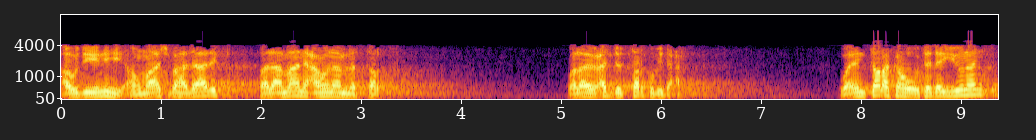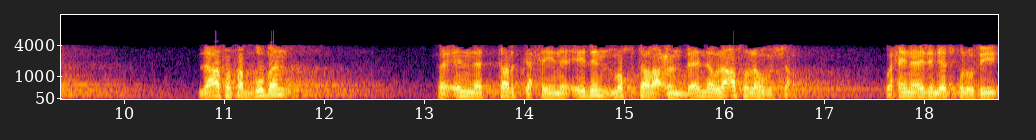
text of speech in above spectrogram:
أو دينه أو ما أشبه ذلك فلا مانع هنا من الترك. ولا يعد الترك بدعة. وإن تركه تدينا لا تطببا فإن الترك حينئذ مخترع لأنه لا أصل له في الشرع وحينئذ يدخل في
